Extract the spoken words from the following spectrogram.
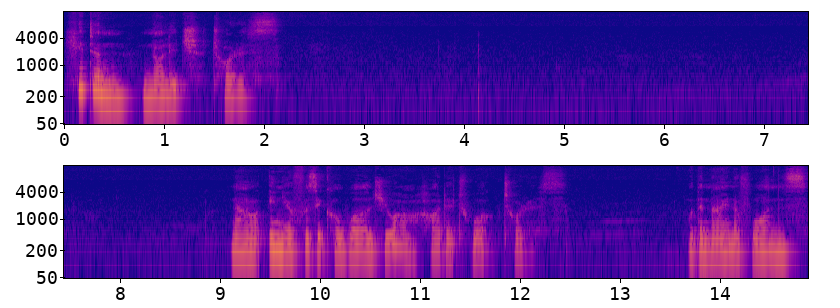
hidden knowledge, Taurus. Now, in your physical world, you are hard at work, Taurus. With the Nine of Wands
